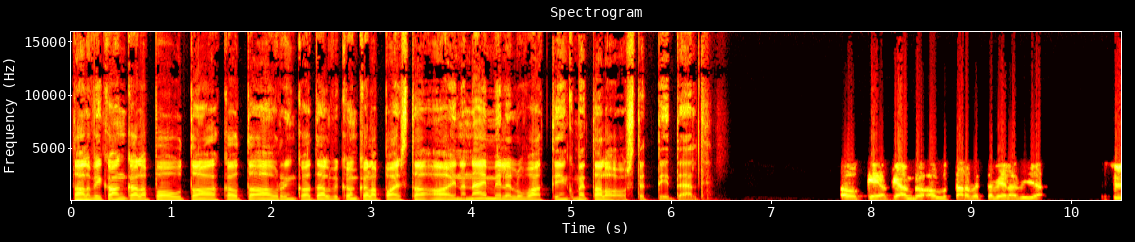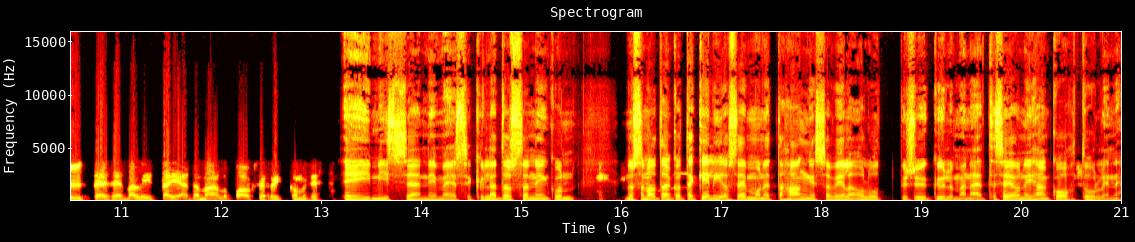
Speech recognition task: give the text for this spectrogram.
Talvikankaalla poutaa kautta aurinkoa. Talvikankaalla paistaa aina. Näin meille luvattiin, kun me talo ostettiin täältä. Okei, okei. Onko ollut tarvetta vielä viedä syytteeseen välittäjiä tämän lupauksen rikkomisesta? Ei missään nimessä. Kyllä tuossa niin kuin, no sanotaanko, että keli on semmoinen, että hangessa vielä olut pysyy kylmänä. Että se on ihan kohtuullinen.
